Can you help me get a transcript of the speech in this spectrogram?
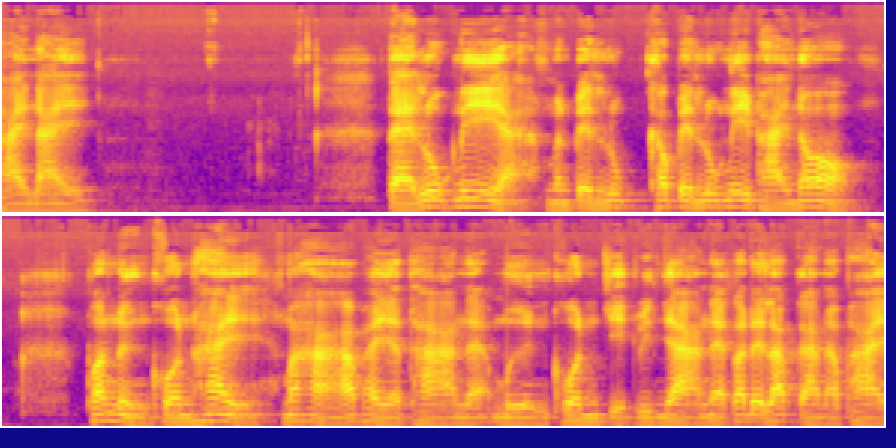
ภายใน แต่ลูกหนี้อะมันเป็นลูกเขาเป็นลูกหนี้ภายนอก เพราะหนึ่งคนให้มหาภัยทานเนี่ยหมื่นคนจิตวิญญาณเนี่ยก็ได้รับการอภัย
